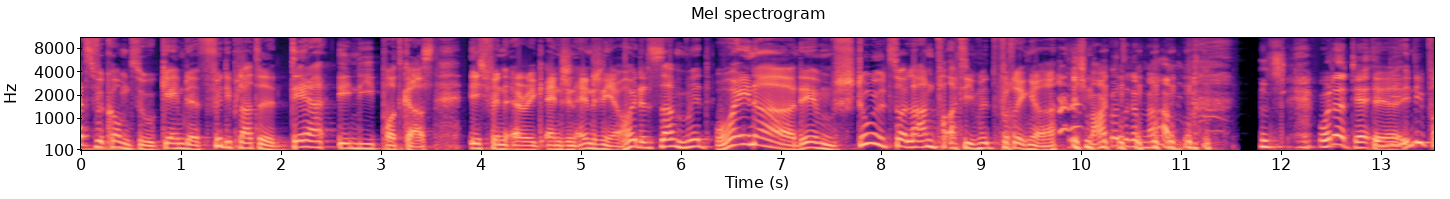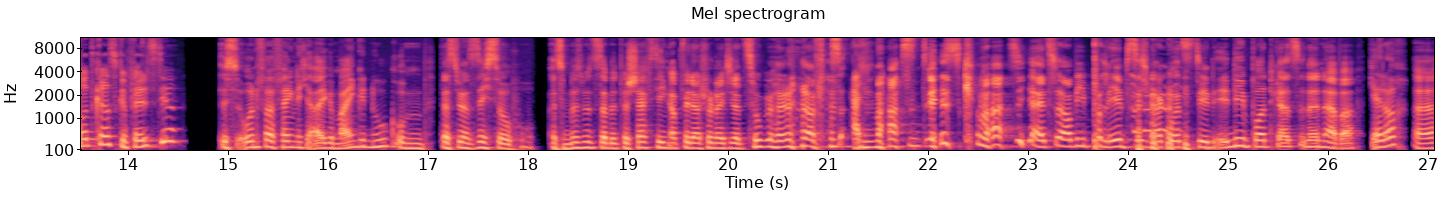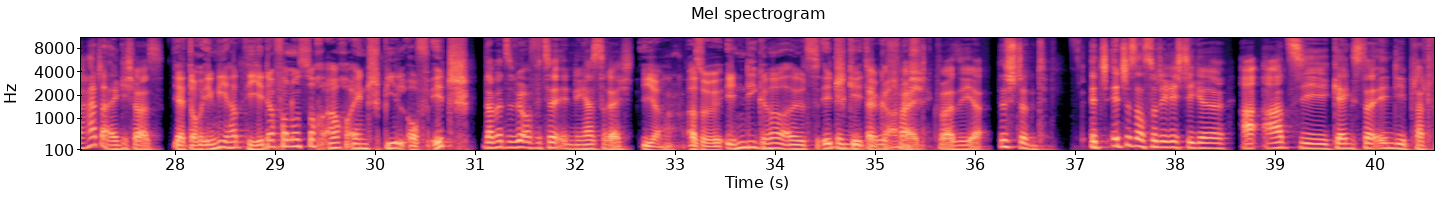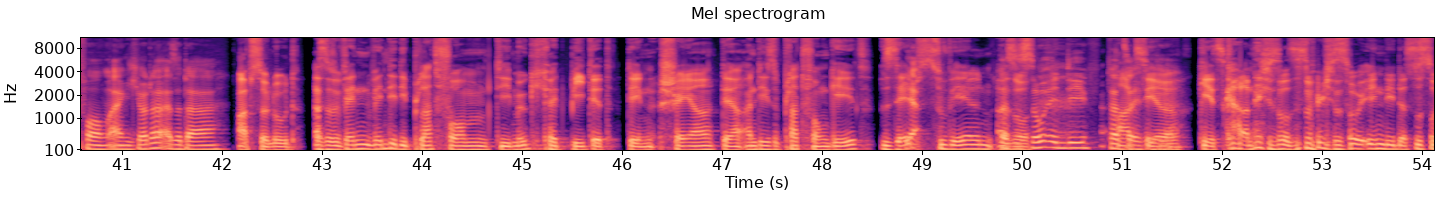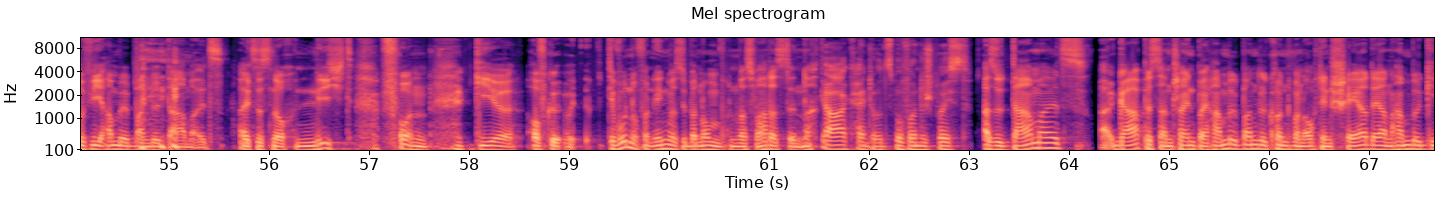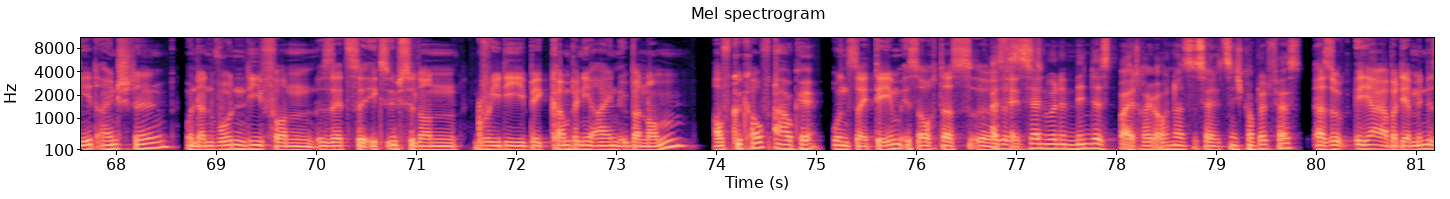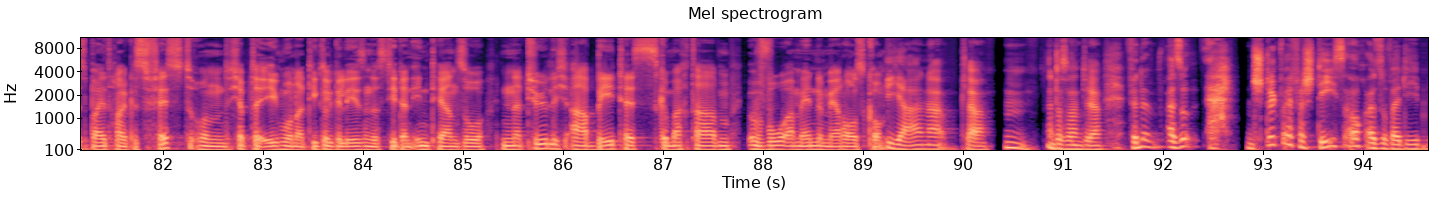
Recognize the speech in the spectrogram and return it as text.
Herzlich willkommen zu Game Dev für die Platte, der Indie-Podcast. Ich bin Eric Engine Engineer, heute zusammen mit Wayner, dem Stuhl zur LAN-Party-Mitbringer. Ich mag unseren Namen. Oder der, Der Indie-Podcast gefällt's dir? Ist unverfänglich allgemein genug, um dass wir uns nicht so, also müssen wir uns damit beschäftigen, ob wir da schon richtig dazugehören oder ob das anmaßend ist, quasi als Hobby plebs sich mal kurz den Indie-Podcast zu nennen, aber ja doch, äh, hatte eigentlich was. Ja, doch, irgendwie hat jeder von uns doch auch ein Spiel auf Itch. Damit sind wir offiziell Indie, hast du recht. Ja, also indiger als Itch Indie geht ja gar nicht. Quasi, ja. Das stimmt. Itch, Itch ist auch so die richtige Artsy-Gangster-Indie-Plattform eigentlich, oder? Also da. Absolut. Also wenn, wenn dir die Plattform die Möglichkeit bietet, den Share, der an diese Plattform geht, selbst Ja. zu wählen, Das also ist so Indie. Tatsächlich. hier ja. geht's gar nicht so. Das ist wirklich so Indie. Das ist so wie Humble Bundle damals, als es noch nicht von Gear aufge... Die wurden noch von irgendwas übernommen. Von was war das denn? Nach Gar kein Dunst, wovon du sprichst. also damals gab es anscheinend bei Humble Bundle, konnte man auch den Share, der an Humble geht, einstellen. Und dann wurden die von Sätze XY Greedy Big Company ein übernommen, aufgekauft. Ah, okay. Und seitdem ist auch das äh, Also es fest. ist ja nur ein Mindestbeitrag auch, ne? Das ist ja jetzt nicht komplett fest. Also ja, aber der Mindestbeitrag ist fest und ich habe da irgendwo einen Artikel gelesen, dass die dann intern so natürlich A-B-Tests gemacht haben, wo am Ende mehr rauskommt. Ja, na klar. Hm, interessant, ja. Finde, also ah, ein Stück weit verstehe ich es auch, also weil die,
